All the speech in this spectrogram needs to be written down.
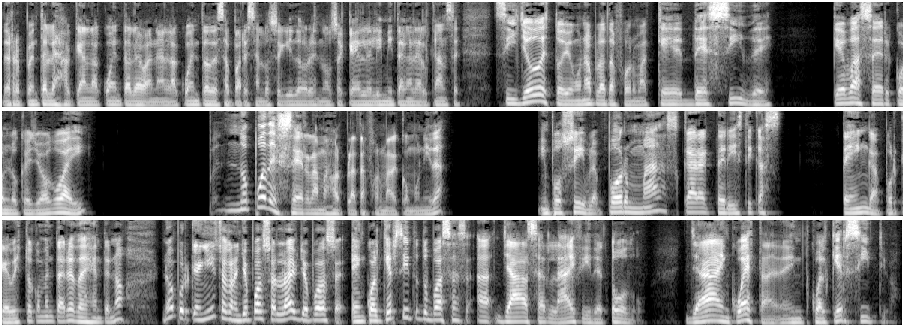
de repente le hackean la cuenta, le van a la cuenta, desaparecen los seguidores, no sé qué, le limitan el alcance. Si yo estoy en una plataforma que decide qué va a hacer con lo que yo hago ahí, no puede ser la mejor plataforma de comunidad. Imposible, por más características tenga, porque he visto comentarios de gente, no, no, porque en Instagram yo puedo hacer live, yo puedo hacer, en cualquier sitio tú puedes ah, ya hacer live y de todo, ya encuesta, en cualquier sitio.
